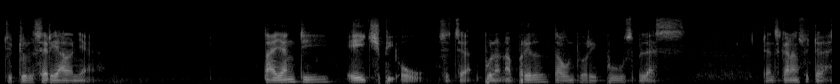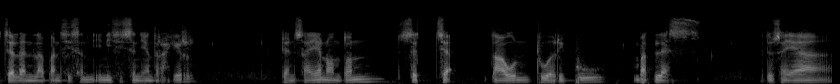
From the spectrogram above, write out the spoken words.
judul serialnya. Tayang di HBO sejak bulan April tahun 2011. Dan sekarang sudah jalan 8 season, ini season yang terakhir. Dan saya nonton sejak tahun 2014 itu saya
